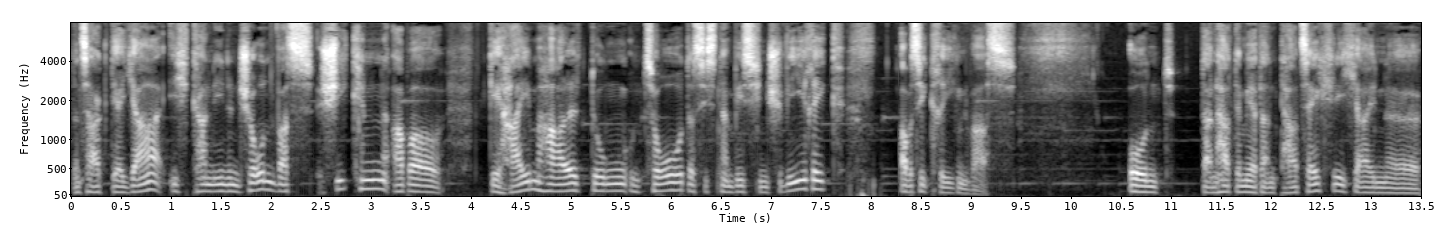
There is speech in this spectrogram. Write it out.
Dann sagt er, ja, ich kann Ihnen schon was schicken, aber Geheimhaltung und so, das ist ein bisschen schwierig, aber Sie kriegen was. Und dann hat er mir dann tatsächlich ein äh,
